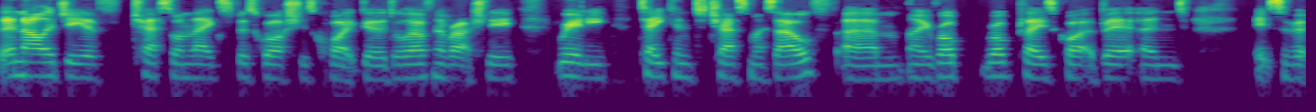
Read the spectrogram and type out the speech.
the analogy of chess on legs for squash is quite good. Although I've never actually really taken to chess myself. Um, I Rob Rob plays quite a bit, and it's a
